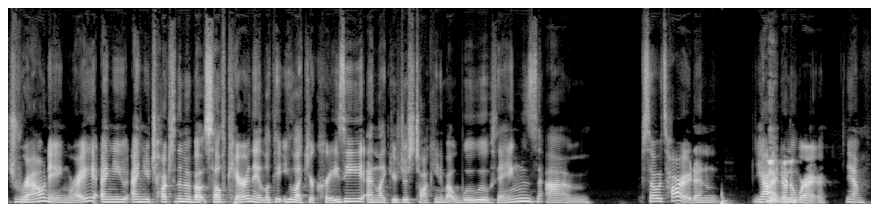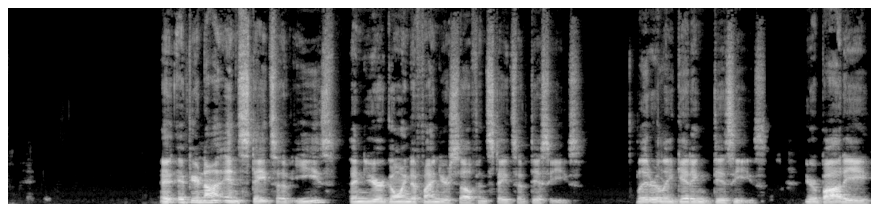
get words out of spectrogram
drowning right and you and you talk to them about self-care and they look at you like you're crazy and like you're just talking about woo woo things um so it's hard and yeah, yeah i don't know where I, yeah if you're not in states of ease, then you're going to find yourself in states of disease, literally getting disease. Your body,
